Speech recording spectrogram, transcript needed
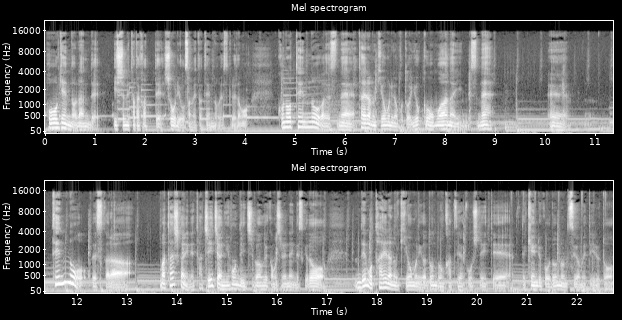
方言の乱で一緒に戦って勝利を収めた天皇ですけれどもこの天皇がですね平清盛のことをよく思わないんですね。えー、天皇ですからまあ確かにね立ち位置は日本で一番上かもしれないんですけどでも平清盛がどんどん活躍をしていてで権力をどんどん強めていると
